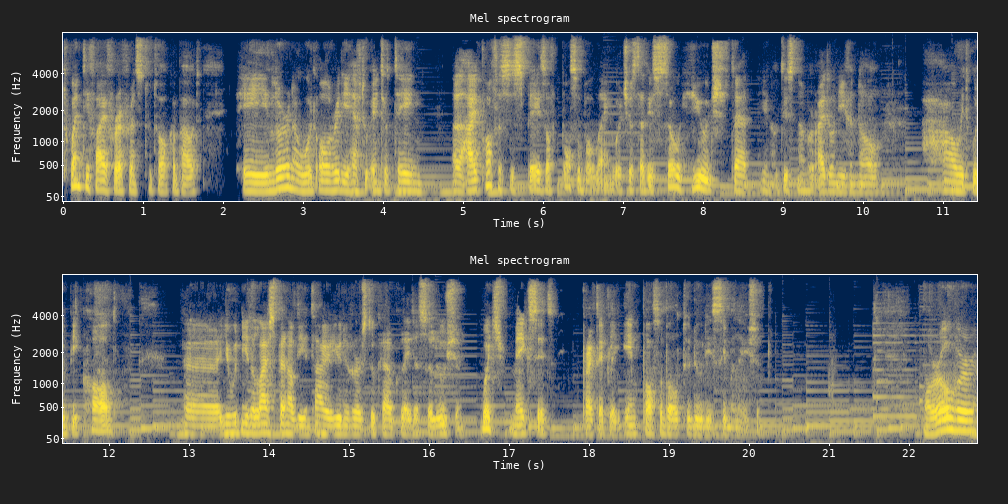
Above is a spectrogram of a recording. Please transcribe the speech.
25 reference to talk about, a learner would already have to entertain a hypothesis space of possible languages that is so huge that you know this number I don't even know how it would be called. Uh, you would need a lifespan of the entire universe to calculate a solution, which makes it practically impossible to do this simulation. Moreover,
